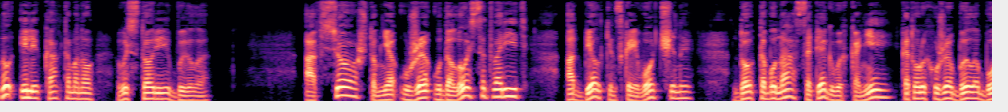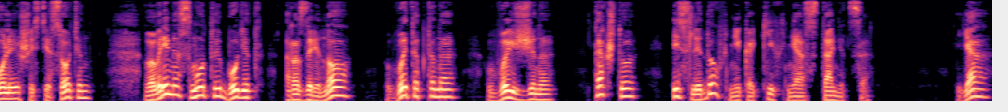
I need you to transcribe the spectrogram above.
Ну, или как там оно в истории было. А все, что мне уже удалось сотворить, от Белкинской вотчины до табуна сапеговых коней, которых уже было более шести сотен, во время смуты будет разорено, вытоптано, выжжено, так что и следов никаких не останется. Я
